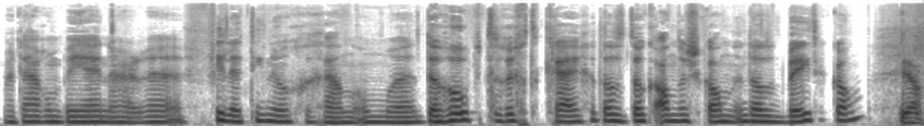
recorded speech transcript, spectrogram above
Maar daarom ben jij naar uh, Filatino gegaan om uh, de hoop terug te krijgen... dat het ook anders kan en dat het beter kan. Ja. Um,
